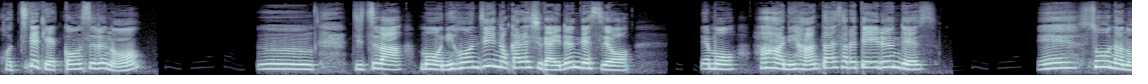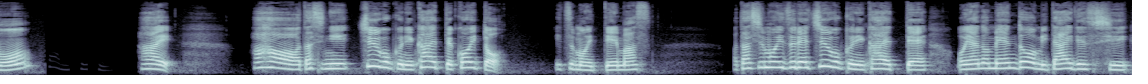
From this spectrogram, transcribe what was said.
こっちで結婚するの？うーん、実はもう日本人の彼氏がいるんですよ。でも母に反対されているんです。えー、そうなの？はい。母は私に中国に帰ってこいといつも言っています。私もいずれ中国に帰って親の面倒を見たいですし、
